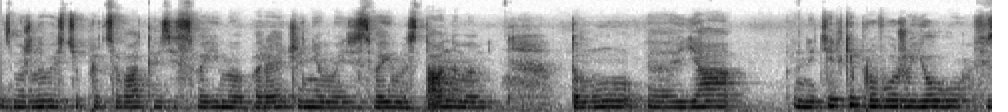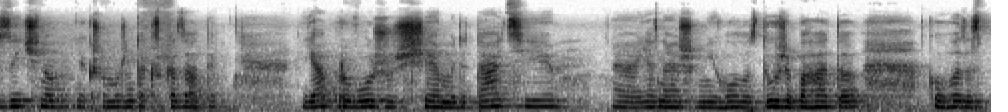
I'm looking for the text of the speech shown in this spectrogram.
з можливістю працювати зі своїми опередженнями, зі своїми станами. Тому е, я не тільки проводжу йогу фізично, якщо можна так сказати, я проводжу ще медитації. Е, Я знаю, що мій голос дуже багато кого заспокоює.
